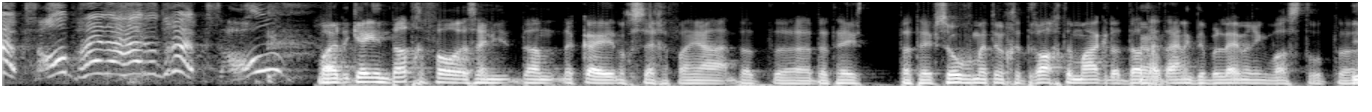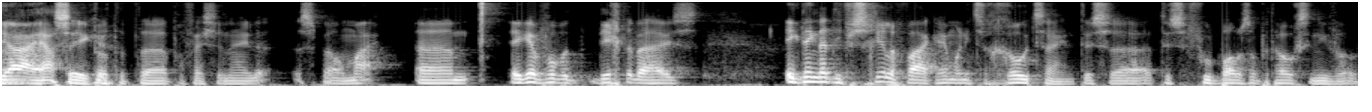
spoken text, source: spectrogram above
drugs op, ga de, ga de drugs op. Maar kijk, in dat geval zijn die, dan, dan kan je nog zeggen van ja, dat, eh, dat, heeft, dat heeft zoveel met hun gedrag te maken dat dat Ja. uiteindelijk de belemmering was tot, eh, Ja, ja, zeker. tot het eh, professionele spel. Maar ehm, ik heb bijvoorbeeld dichter bij huis. Ik denk dat die verschillen vaak helemaal niet zo groot zijn tussen, eh, tussen voetballers op het hoogste niveau.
